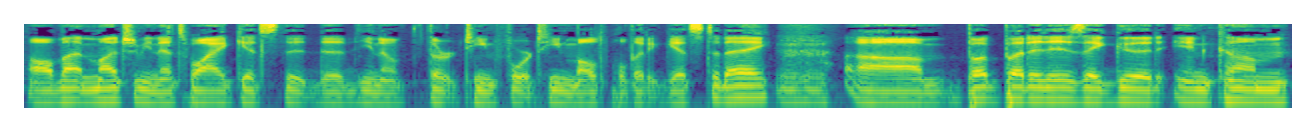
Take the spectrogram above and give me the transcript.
all that much. I mean that's why it gets the, the you know 13, 14 multiple that it gets today. Um, but but it is a good income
